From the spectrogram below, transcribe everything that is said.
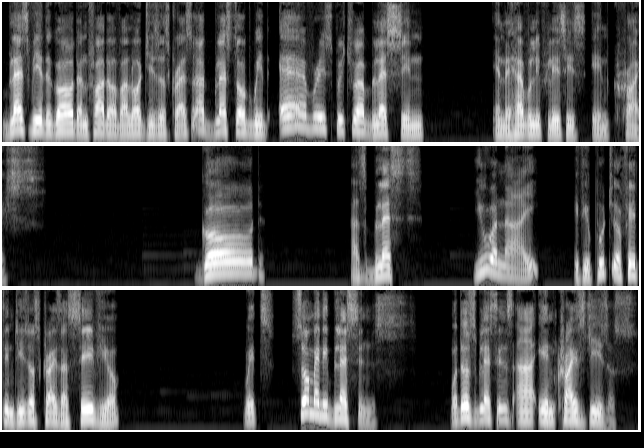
Blessed be the God and Father of our Lord Jesus Christ, who has blessed us with every spiritual blessing in the heavenly places in Christ. God has blessed you and I, if you put your faith in Jesus Christ as Savior, with so many blessings. But those blessings are in Christ Jesus.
